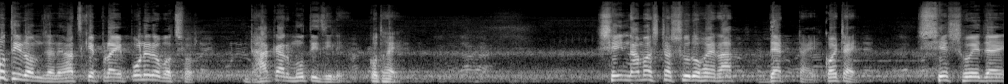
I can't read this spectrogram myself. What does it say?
প্রতি রমজানে, আজকে প্রায় পনেরো বছর, ঢাকার মতিঝিলে, কোথায়? সেই নামাজটা শুরু হয় রাত দেড়টায়, কয়টায়? শেষ হয়ে যায়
